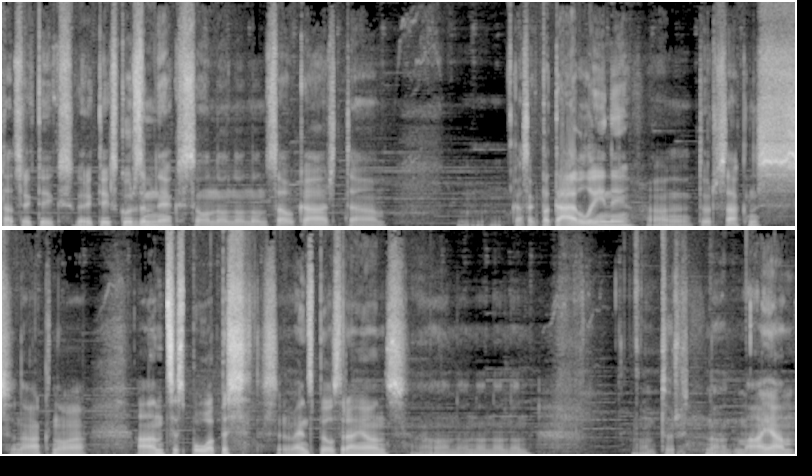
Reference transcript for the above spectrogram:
tāds riktīgs, riktīgs kurzemnieks, un, un, un, un savukārt, kā saka, pa tēvu līniju, tur saknes nāk no Ances popes, tas ir Ventspils rajons, un, un, un, un, un, un tur no mājām,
